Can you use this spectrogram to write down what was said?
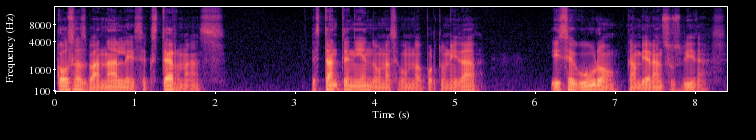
cosas banales externas, están teniendo una segunda oportunidad y seguro cambiarán sus vidas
